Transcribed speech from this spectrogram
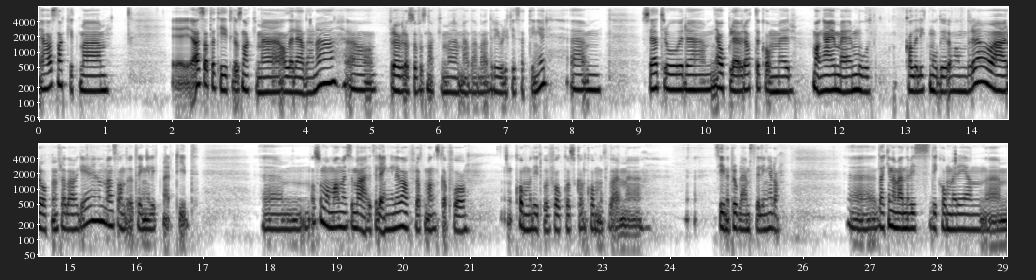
jeg har snakket med eh, Jeg har satt av tid til å snakke med alle lederne, og prøver også å få snakke med medarbeidere i ulike settinger. Eh, så jeg tror Jeg opplever at det kommer Mange er jo mer mot, kaller litt modigere enn andre og er åpen fra dag én, mens andre trenger litt mer tid. og så må man liksom være tilgjengelig da, for at man skal få komme dit hvor folk også kan komme til deg med eh, sine problemstillinger, da. Eh, det er ikke nødvendigvis de kommer i en um,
